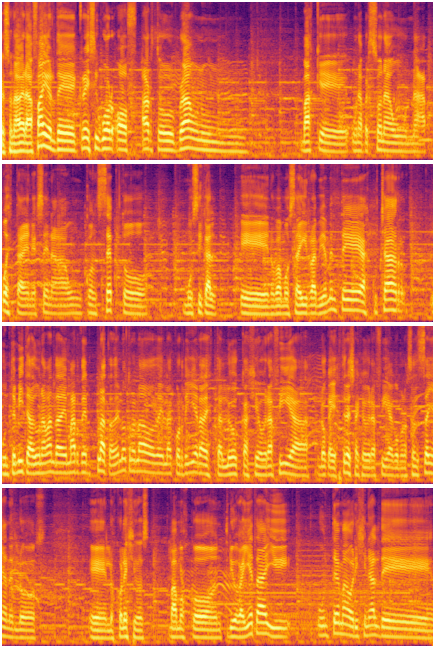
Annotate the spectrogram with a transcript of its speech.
Que sonaba era Fire de Crazy World of Arthur Brown, un- más que una persona, una puesta en escena, un concepto musical. Eh, nos vamos a ir rápidamente a escuchar un temita de una banda de Mar del Plata, del otro lado de la cordillera de esta loca geografía, loca y estrecha geografía, como nos enseñan en los, en los colegios. Vamos con Trio Galleta y un tema original de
